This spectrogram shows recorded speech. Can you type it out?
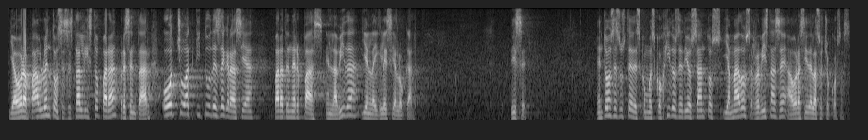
Y ahora Pablo entonces está listo para presentar ocho actitudes de gracia para tener paz en la vida y en la iglesia local. Dice, entonces ustedes como escogidos de Dios santos y amados, revístanse ahora sí de las ocho cosas,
